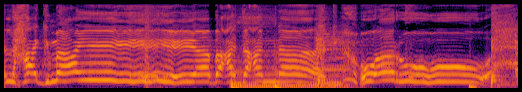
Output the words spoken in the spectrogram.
الحق معي أبعد عنك وأروح.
